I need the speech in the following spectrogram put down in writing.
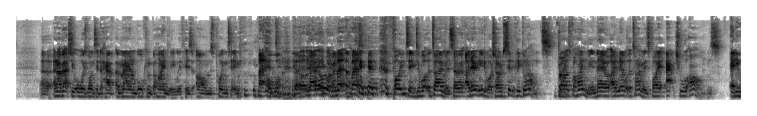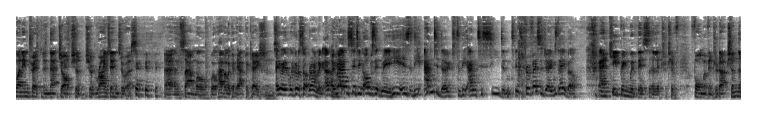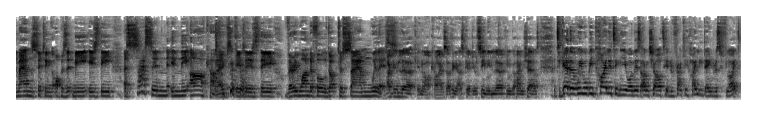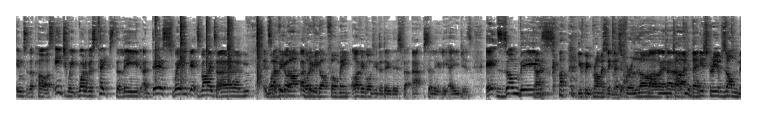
Uh, and I've actually always wanted to have a man walking behind me with his arms pointing, Man or woman, man or woman. Pointing to what the time is. So I don't need a watch. I would simply glance, glance behind me, and now I know what the time is by actual arms. Anyone interested in that job should should write into us, uh, and Sam will will have a look at the applications. Anyway, we've got to stop rambling. Uh, The Okay. man sitting opposite me, he is the antidote to the antecedent. It's Professor James Daybell. And keeping with this alliterative form of introduction, the man sitting opposite me is the assassin in the archives. it is the very wonderful Dr. Sam Willis. I do lurk in archives. I think that's good. You'll see me lurking behind shelves. Together, we will be piloting you on this uncharted and frankly highly dangerous flight into the past. Each week, one of us takes the lead, and this week it's my turn. It's What have you got? I've What have you got for me? I've been wanting to do this for absolutely ages. It's zombies. You've been promising this for a long time. The history of zombies.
